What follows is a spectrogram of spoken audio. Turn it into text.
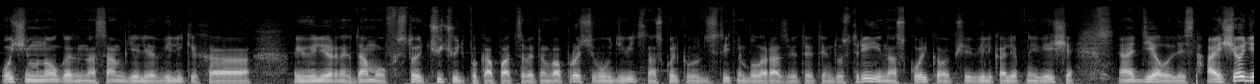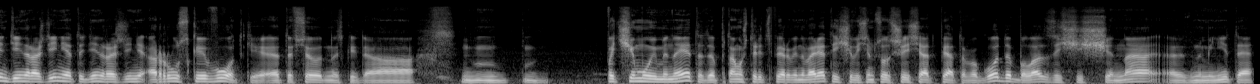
очень много, на самом деле, великих а, ювелирных домов. Стоит чуть-чуть покопаться в этом вопросе, вы удивитесь, насколько действительно была развита эта индустрия и насколько вообще великолепные вещи а, делались. А еще один день рождения – это день рождения русской водки. Это все, так сказать, а, Почему именно это? Да потому что 31 января 1865 года была защищена э, знаменитая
